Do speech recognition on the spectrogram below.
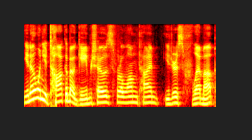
You know, when you talk about game shows for a long time, you just phlegm up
